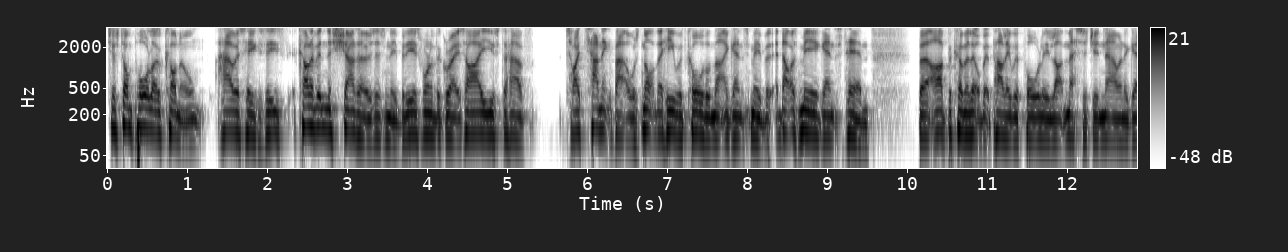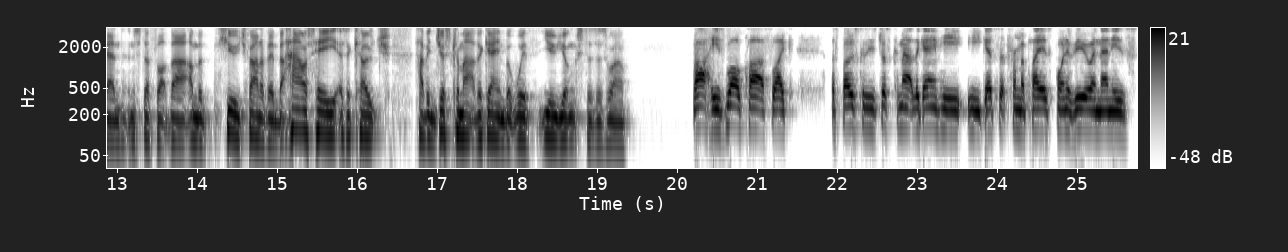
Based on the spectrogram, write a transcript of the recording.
Just on Paul O'Connell, how is he? Because he's kind of in the shadows, isn't he? But he is one of the greats. I used to have titanic battles. Not that he would call them that against me, but that was me against him. But I've become a little bit pally with Paulie, like messaging now and again and stuff like that. I'm a huge fan of him. But how's he as a coach, having just come out of the game, but with you youngsters as well? Oh, he's world class. Like I suppose because he's just come out of the game, he he gets it from a player's point of view, and then he's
